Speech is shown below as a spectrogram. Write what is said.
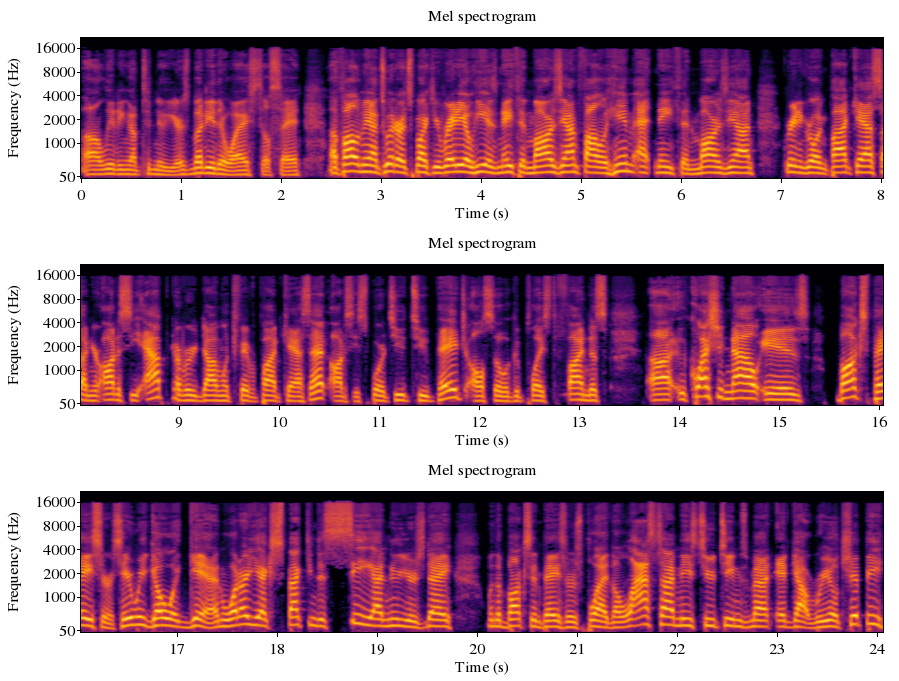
uh, leading up to New Year's. But either way, I still say it. Uh, follow me on Twitter at Sparky Radio. He is Nathan Marzion. Follow him at Nathan Marzion. Green and Growing podcast on your Audacy app, wherever you download your favorite podcast at Audacy Sports YouTube page. Also, a good place to find us. Uh, the question now is Bucks Pacers. Here we go again. What are you expecting to see on New Year's Day when the Bucks and Pacers play? The last time these two teams met, it got real chippy.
